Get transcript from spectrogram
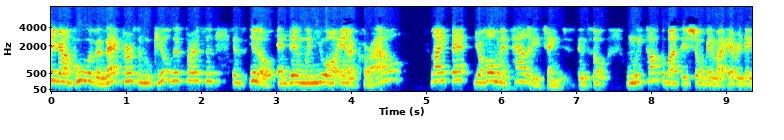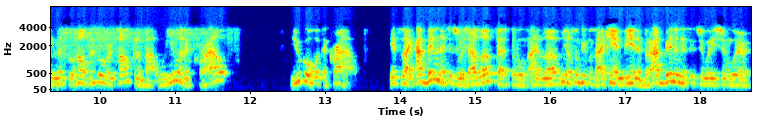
figure out who was the exact person who killed this person? Is you know, and then when you are in a crowd like that, your whole mentality changes. And so when we talk about this show being about everyday mental health, this is what we're talking about. When you're in a crowd, you go with the crowd. It's like I've been in that situation. I love festivals. I love, you know, some people say I can't be in it, but I've been in a situation where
